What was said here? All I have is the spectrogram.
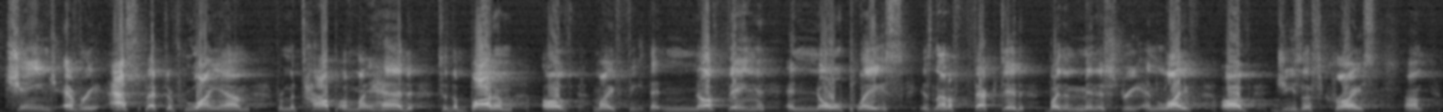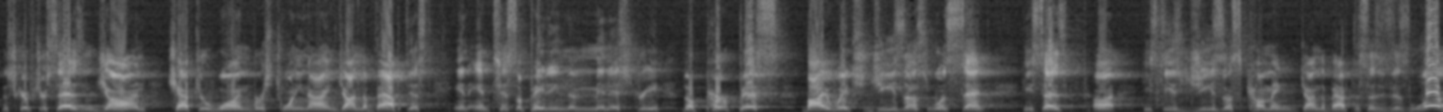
change every aspect of who I am from the top of my head to the bottom of my feet. That nothing and no place is not affected by the ministry and life of Jesus Christ. Um, the scripture says in John chapter 1, verse 29, John the Baptist, in anticipating the ministry, the purpose by which Jesus was sent, he says, uh, he sees Jesus coming. John the Baptist says, he says, Look,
